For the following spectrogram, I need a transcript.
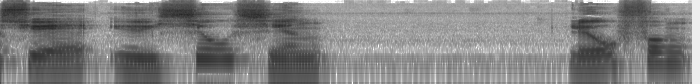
学与修行，刘峰。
